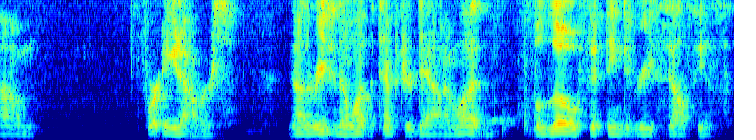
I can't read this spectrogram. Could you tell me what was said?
um, for eight hours. Now the reason I want the temperature down, I want it below 15 degrees Celsius.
